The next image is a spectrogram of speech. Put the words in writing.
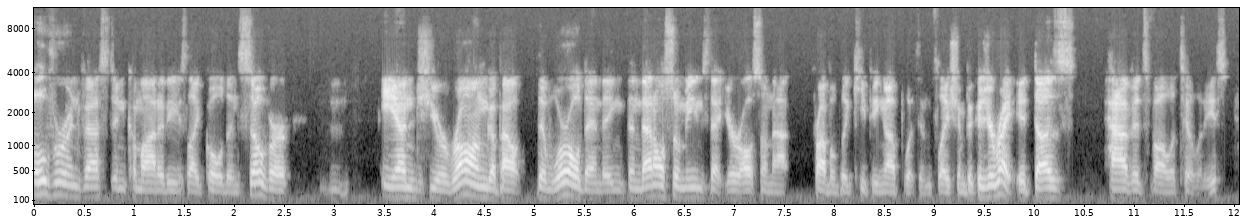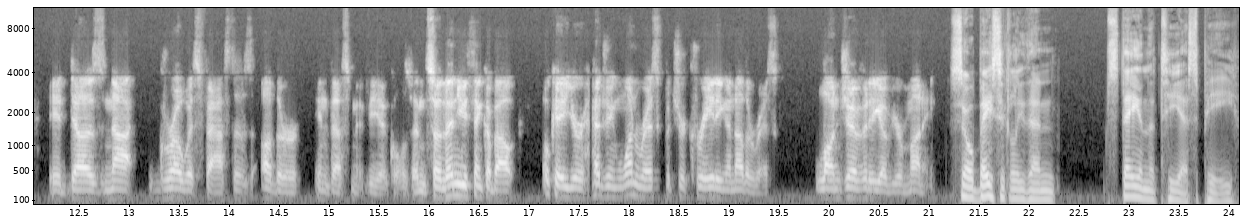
overinvest in commodities like gold and silver, and you're wrong about the world ending, then that also means that you're also not probably keeping up with inflation because you're right, it does have its volatilities. It does not grow as fast as other investment vehicles. And so then you think about okay, you're hedging one risk, but you're creating another risk longevity of your money. So basically, then stay in the TSP,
